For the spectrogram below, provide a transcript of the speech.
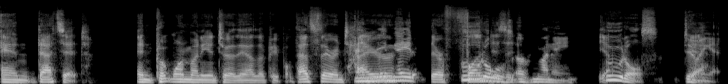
and that's it. And put more money into the other people. That's their entire. And they made their oodles of money. Yeah. Oodles doing yeah. it,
